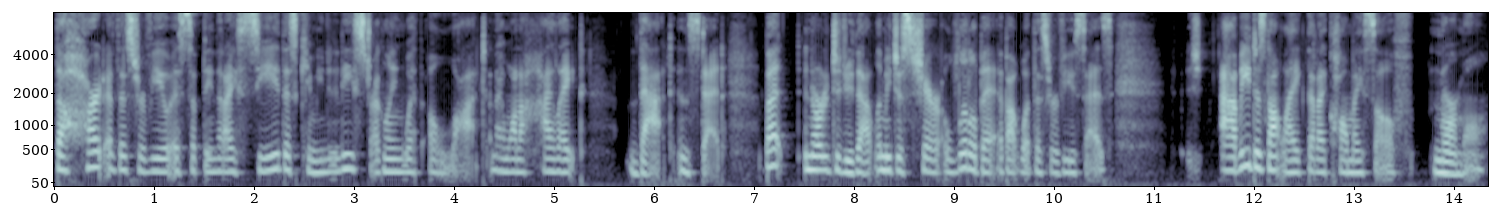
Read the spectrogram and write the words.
the heart of this review is something that I see this community struggling with a lot, and I want to highlight that instead. But in order to do that, let me just share a little bit about what this review says. Abby does not like that I call myself normal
